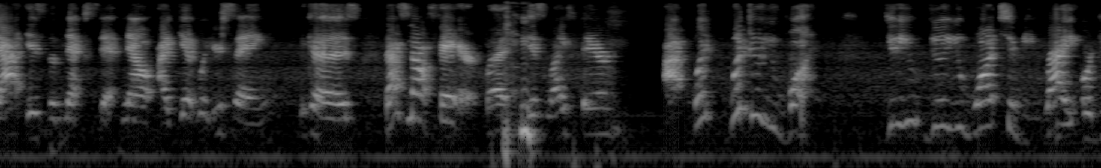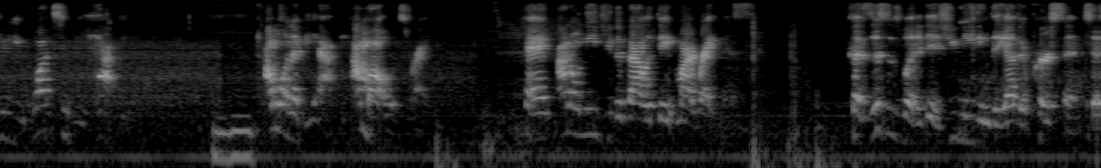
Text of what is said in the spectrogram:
That is the next step. Now, I get what you're saying because that's not fair. But is life fair? I, what What do you want? Do you do you want to be right or do you want to be happy? Mm-hmm. I want to be happy. I'm always right. Okay, I don't need you to validate my rightness because this is what it is. You needing the other person to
